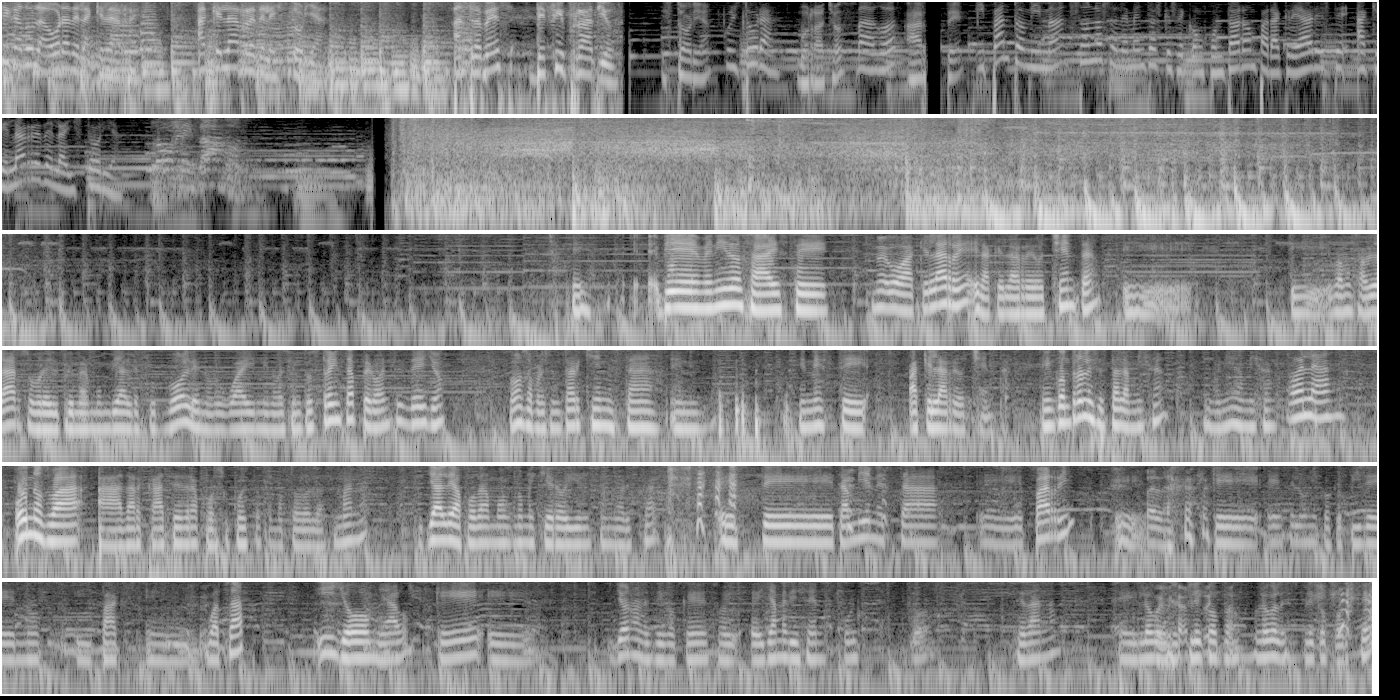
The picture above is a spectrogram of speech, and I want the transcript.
llegado la hora del aquelarre, aquelarre de la historia, a través de FIP Radio. Historia, Cultura, borrachos, vagos arte, y pantomima son los elementos que se conjuntaron para crear este aquelarre de la historia. Eh, eh, bienvenidos a este nuevo Aquelarre, el Aquelarre 80. Eh, vamos a hablar sobre el primer mundial de fútbol en Uruguay 1930, pero antes de ello vamos a presentar quién está en, en este Aquelarre 80. En controles está la mija. Bienvenida, mija. Hola. Hoy nos va a dar cátedra, por supuesto, como todas las semanas. Ya le apodamos No me quiero ir, señor Stark. este también está eh, Parry, eh, que es el único que pide notes y packs en WhatsApp. Y yo, me hago que eh, yo no les digo que soy, eh, ya me dicen full sedano. Eh, luego les explico, por- luego les explico por qué.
